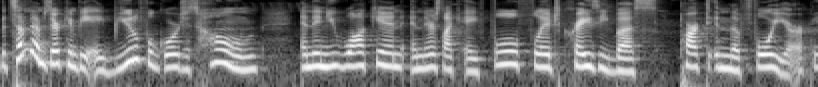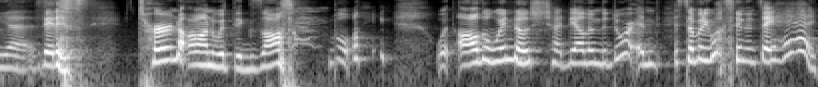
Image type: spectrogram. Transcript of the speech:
but sometimes there can be a beautiful, gorgeous home, and then you walk in and there's like a full fledged crazy bus parked in the foyer Yes. that is turned on with the exhaust blowing, with all the windows shut down and the door, and somebody walks in and say, "Hey,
